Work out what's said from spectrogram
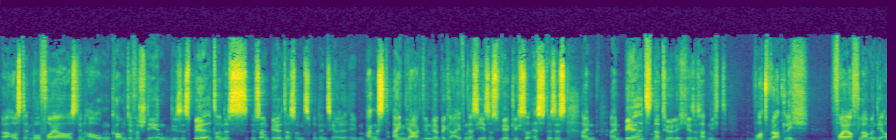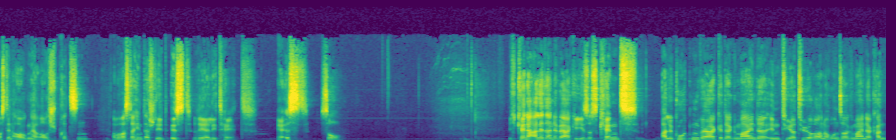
äh, aus den, wo Feuer aus den Augen kommt. Wir verstehen dieses Bild und es ist ein Bild, das uns potenziell eben Angst einjagt, wenn wir begreifen, dass Jesus wirklich so ist. Es ist ein, ein Bild natürlich. Jesus hat nicht wortwörtlich Feuerflammen, die aus den Augen herausspritzen, aber was dahinter steht, ist Realität. Er ist so. Ich kenne alle deine Werke. Jesus kennt alle guten Werke der Gemeinde in Thyatira und auch unserer Gemeinde. Er kan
